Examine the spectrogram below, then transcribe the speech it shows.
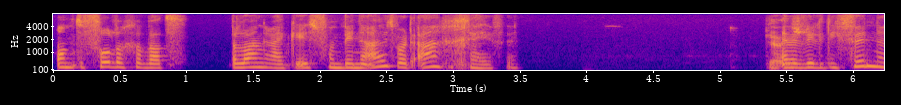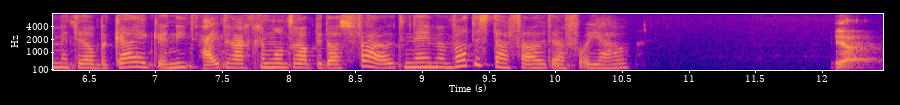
om te volgen wat belangrijk is, van binnenuit wordt aangegeven. En we willen die fundamenteel bekijken. Niet, hij draagt geen mondkapje, dat is fout. Nee, maar wat is daar fout aan voor jou? Ja,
